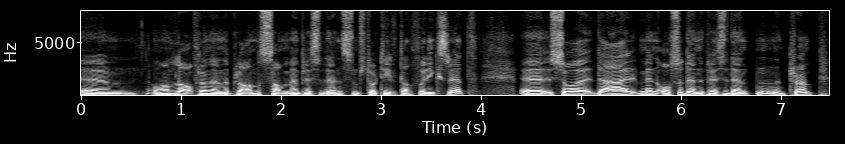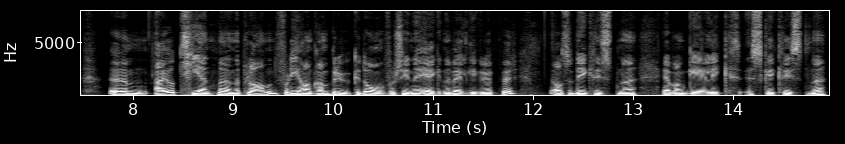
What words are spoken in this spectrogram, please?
Ehm, og han la fram denne planen sammen med en president som står tiltalt for riksrett. Eh, så det er, Men også denne presidenten, Trump, ehm, er jo tjent med denne planen, fordi han kan bruke det overfor sine egne velgergrupper, altså de kristne, evangeliske kristne,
